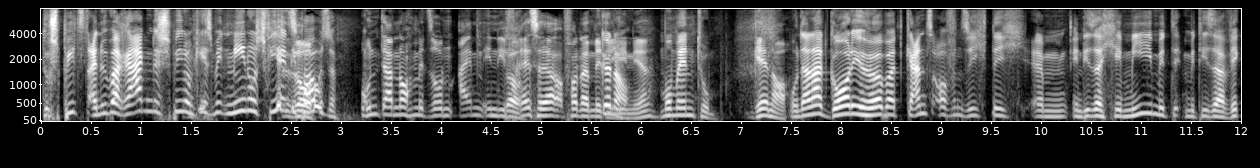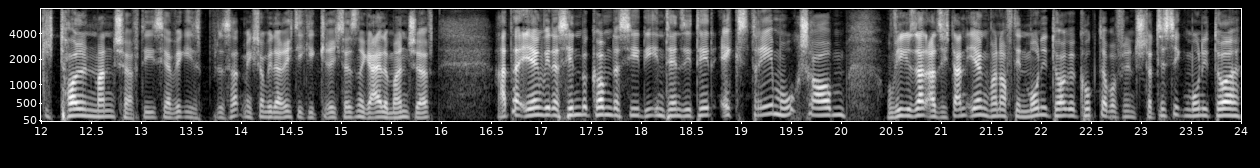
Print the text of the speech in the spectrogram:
du spielst ein überragendes Spiel und gehst mit minus 4 in die So. Pause. Und dann noch mit so einem in die So. Fresse von der Genau. Mittellinie. Momentum. Genau. Und dann hat Gordy Herbert ganz offensichtlich ähm, in dieser Chemie mit, mit dieser wirklich tollen Mannschaft, die ist ja wirklich, das hat mich schon wieder richtig gekriegt, das ist eine geile Mannschaft, hat er irgendwie das hinbekommen, dass sie die Intensität extrem hochschrauben. Und wie gesagt, als ich dann irgendwann auf den Monitor geguckt habe, auf den Statistikmonitor,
